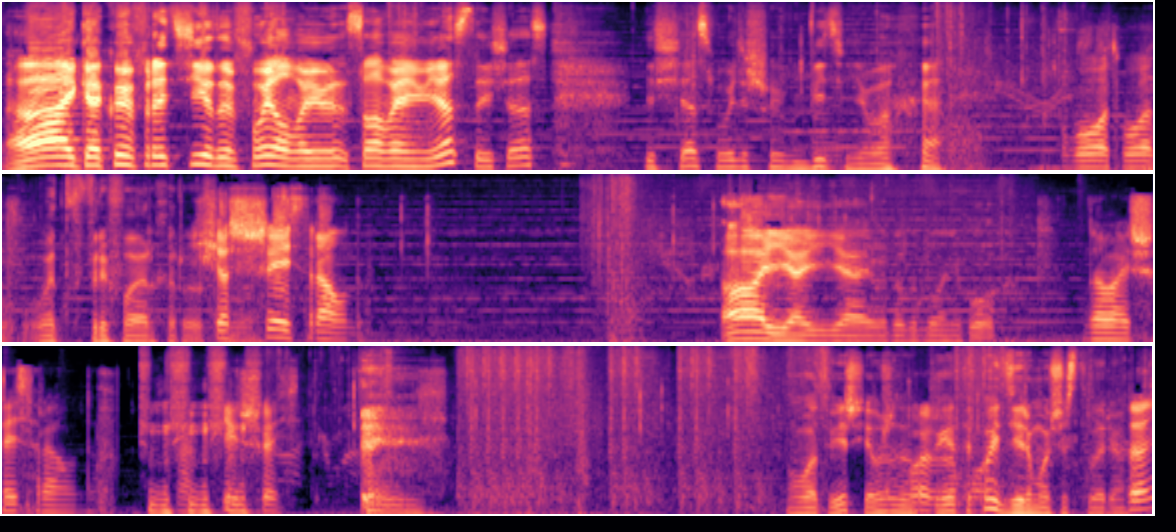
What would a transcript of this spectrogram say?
Ай, какой противный, понял мое слабое место, и сейчас... И сейчас будешь бить в него. Вот, вот. Вот Free Fire хороший. Сейчас был. 6 раундов. Ай-яй-яй, вот это было неплохо. Давай, 6 раундов. А, и 6. Вот, видишь, я уже Боже я мой. такое дерьмо сейчас творю. Да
